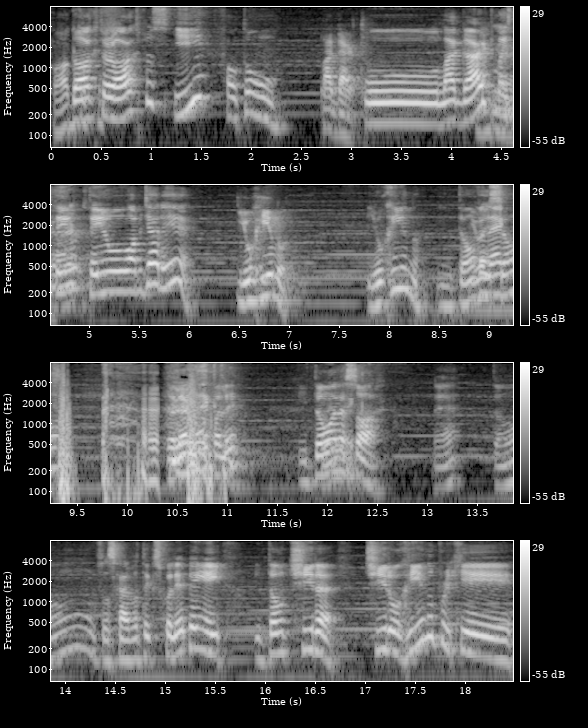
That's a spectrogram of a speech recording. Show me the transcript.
Octopus. Dr. Octopus e faltou um. lagarto. O Lagarto, mas tem, tem o Homem de Areia E o Rino. e o Rino. Então E o vai ser um. O Electro eu falei? Então O olha só. Né? Então os caras vão ter que escolher bem aí. Então tira, tira o Rino, porque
